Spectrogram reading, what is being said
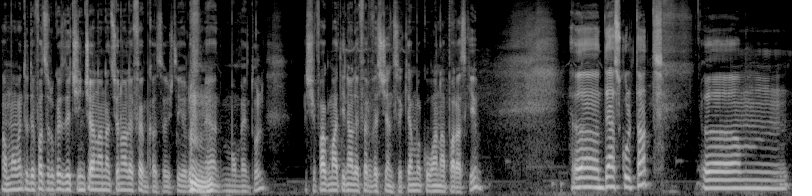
În momentul de față lucrez de 5 ani la Național FM, ca să știe lumea mm-hmm. momentul, și fac matinale efervescent, se cheamă cu Ana Paraschiv. Uh, De ascultat, um,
